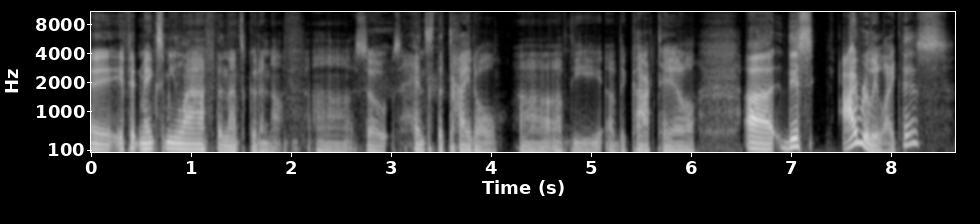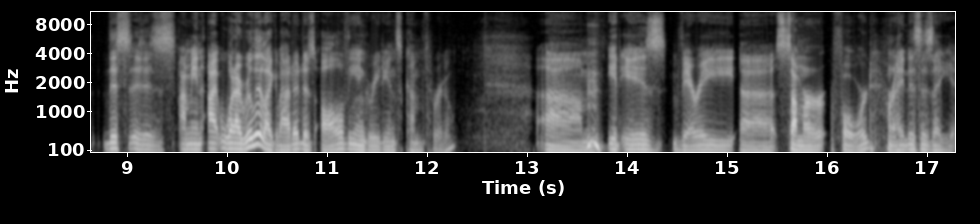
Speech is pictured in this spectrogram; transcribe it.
if it makes me laugh, then that's good enough. Uh, so hence the title uh, of the of the cocktail. Uh, this I really like this. This is, I mean, I, what I really like about it is all of the ingredients come through. Um, it is very uh, summer forward, right? This is a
